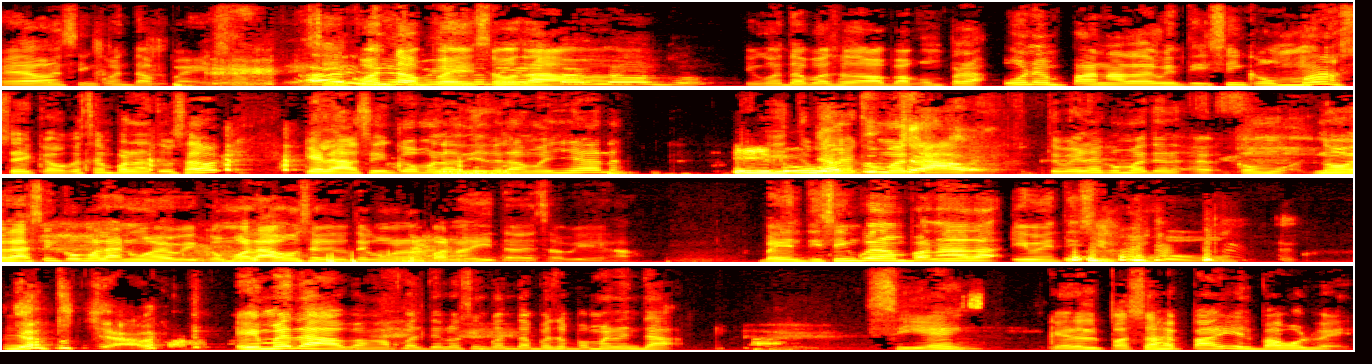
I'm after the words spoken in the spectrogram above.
Me daban 50 pesos. Ay, 50 Dios mío, ese pesos está daba. loco. 50 pesos daba para comprar una empanada de 25 más seca, porque esa empanada, tú sabes, que la hacen como a las 10 de la mañana. Y Y tú. tú como, te vienes como, eh, como, no, la hacen como a las 9 y como a las 11 que tú te comes una empanadita de esa vieja. 25 de la empanada y 25 en jugo. Ya tú sabes. Y me daban, aparte de los 50 pesos para merendar, 100, que era el pasaje para ir y el para volver.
